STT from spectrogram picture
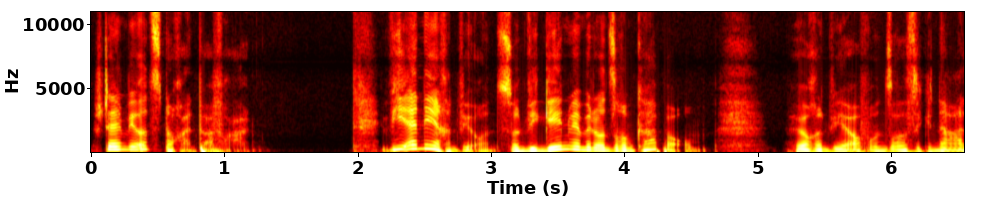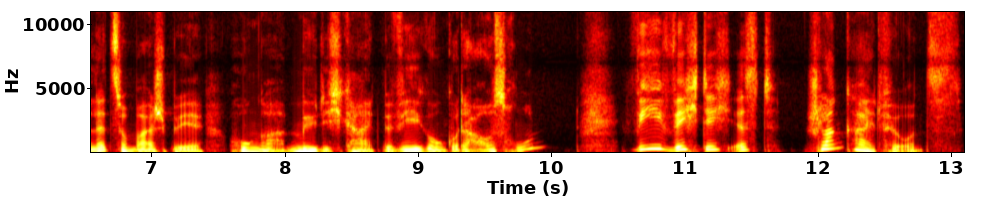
Stellen wir uns noch ein paar Fragen. Wie ernähren wir uns und wie gehen wir mit unserem Körper um? Hören wir auf unsere Signale, zum Beispiel Hunger, Müdigkeit, Bewegung oder Ausruhen? Wie wichtig ist Schlankheit für uns?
